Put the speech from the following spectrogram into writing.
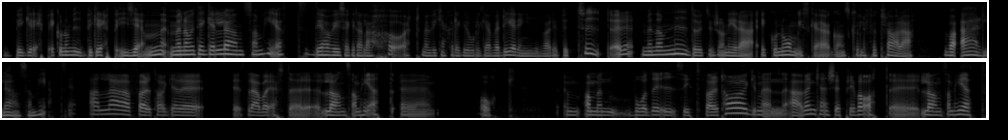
begrepp, ekonomibegrepp igen. Men om vi tänker lönsamhet, det har vi säkert alla hört, men vi kanske lägger olika värdering i vad det betyder. Men om ni då utifrån era ekonomiska ögon skulle förklara, vad är lönsamhet? Alla företagare eh, strävar efter lönsamhet eh, och mm, ja, men både i sitt företag men även kanske privat. Eh, lönsamhet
